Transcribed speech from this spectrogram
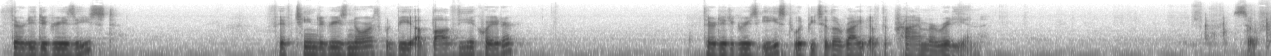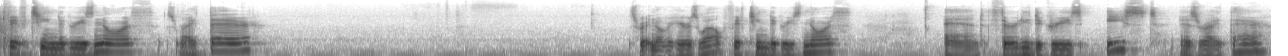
30 degrees east. 15 degrees north would be above the equator. 30 degrees east would be to the right of the prime meridian. So 15 degrees north is right there. It's written over here as well. 15 degrees north and 30 degrees east is right there.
